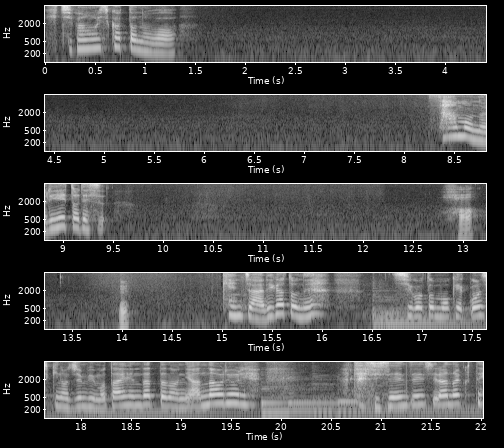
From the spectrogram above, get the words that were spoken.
一番美味しかったのはサーモンのリエットです。は？ケンちゃんありがとね。仕事も結婚式の準備も大変だったのにあんなお料理私全然知らなくて。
